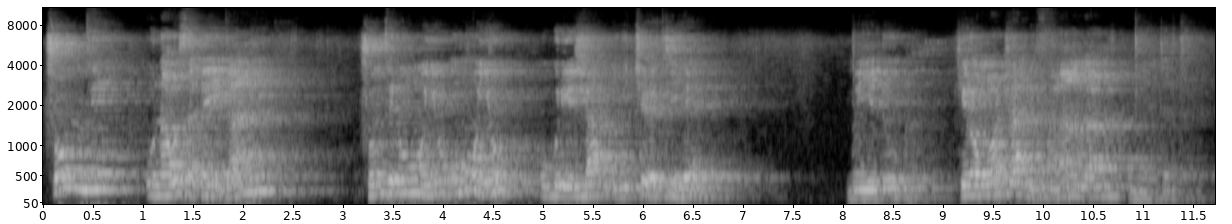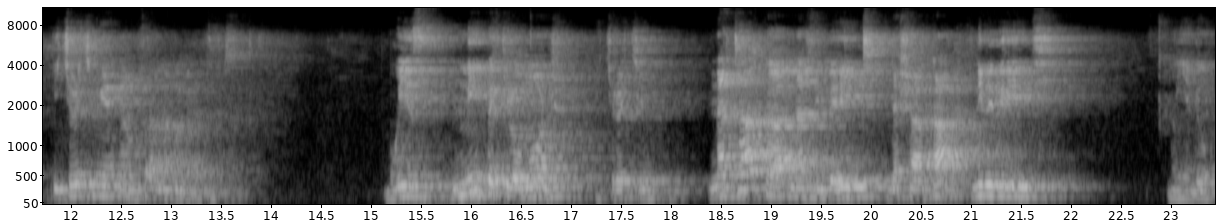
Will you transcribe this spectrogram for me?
chumvi unauza bei gani? Chumvi n'umunyu umunyu ugurisha igiciro kihe? Mwenye duka. Kilo moja ni faranga mia tatu. Ikiro kimwe ni amafaranga magana atatu. Bwiza. Nipe kilo moja. Ikiro kimwe nataka na viberiti ndashaka ni bibiriti mwenye duka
